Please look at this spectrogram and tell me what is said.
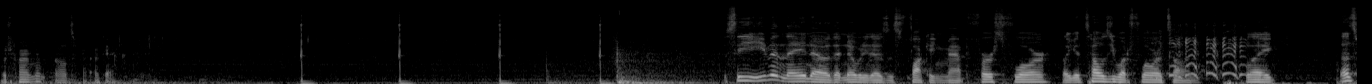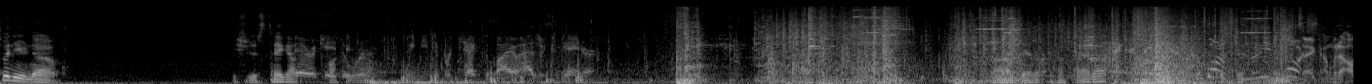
Which apartment? Oh, it's okay. See, even they know that nobody knows this fucking map. First floor, like it tells you what floor it's on. like, that's when you know. You should just take out the Barricade the fucking room. map. We need to protect the biohazard container. Oh damn it! I fucked that up. Like, I'm gonna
